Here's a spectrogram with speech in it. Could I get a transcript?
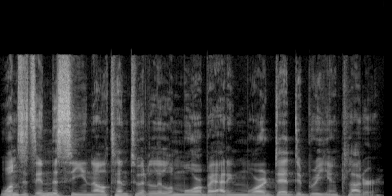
Once it's in the scene, I'll tend to it a little more by adding more dead debris and clutter.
